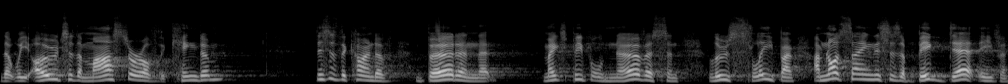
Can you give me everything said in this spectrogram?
that we owe to the master of the kingdom. This is the kind of burden that makes people nervous and lose sleep. I'm not saying this is a big debt, even.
